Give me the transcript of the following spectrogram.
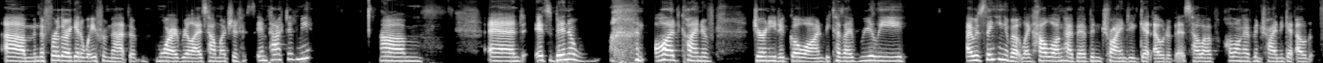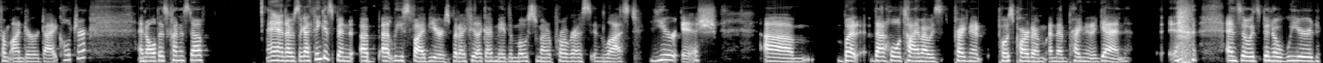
Um, and the further I get away from that, the more I realize how much it has impacted me. Um, and it's been a an odd kind of journey to go on because I really I was thinking about like how long have I been trying to get out of this? How I've, how long I've been trying to get out from under diet culture and all this kind of stuff. And I was like, I think it's been a, at least five years, but I feel like I've made the most amount of progress in the last year ish. Um, but that whole time I was pregnant, postpartum, and then pregnant again. and so it's been a weird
